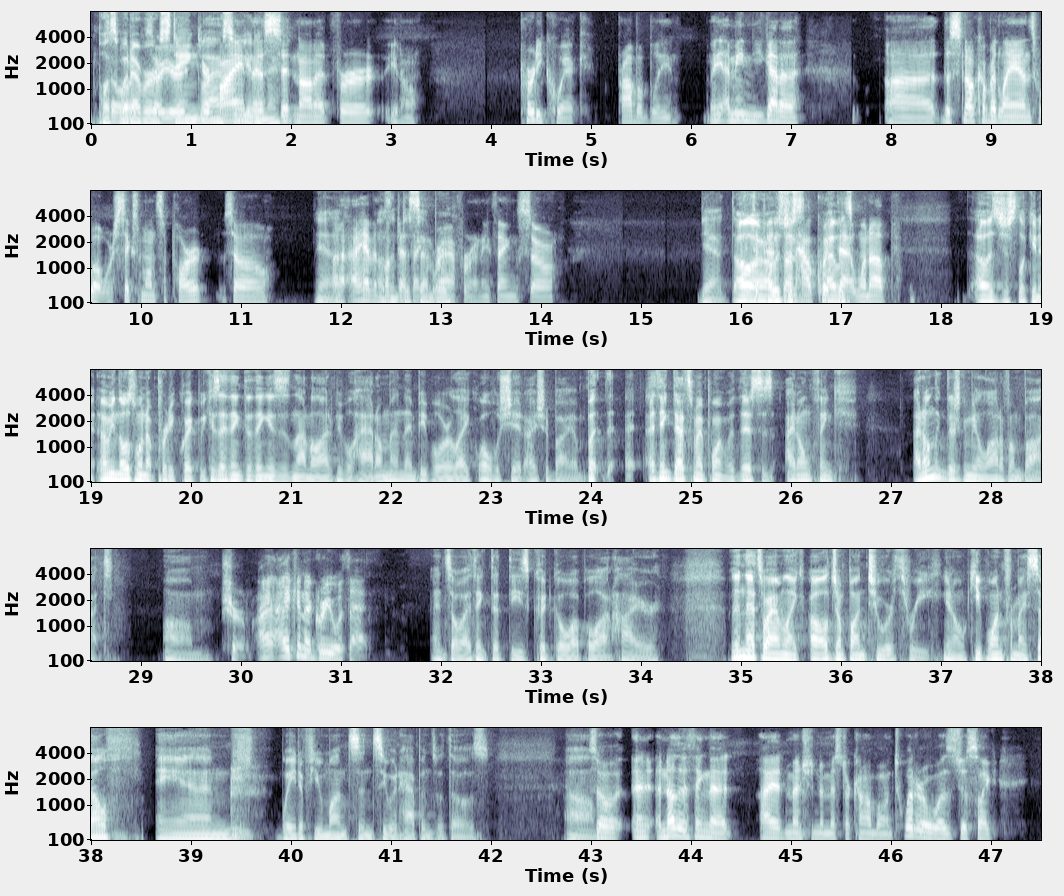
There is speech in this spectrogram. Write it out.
plus So- whatever so you're- stained you're glass you buying this, sitting on it for you know, pretty quick, probably. I mean, you gotta uh the snow covered lands. What we're six months apart, so yeah, I, I haven't that was in looked at December. that graph or anything. So yeah. Oh, it I depends was on just how quick was, that went up. I was just looking at. I mean, those went up pretty quick because I think the thing is, is not a lot of people had them, and then people were like, "Oh well, shit, I should buy them." But I think that's my point with this is I don't think, I don't think there's gonna be a lot of them bought. Um, Sure, I, I can agree with that. And so I think that these could go up a lot higher. Then that's why I'm like, I'll jump on two or three. You know, keep one for myself and wait a few months and see what happens with those. Um, So an another thing that I had mentioned to Mr. Combo on Twitter was just like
